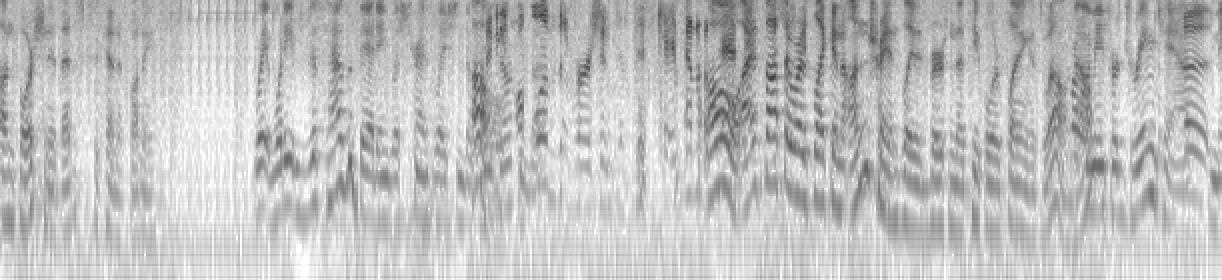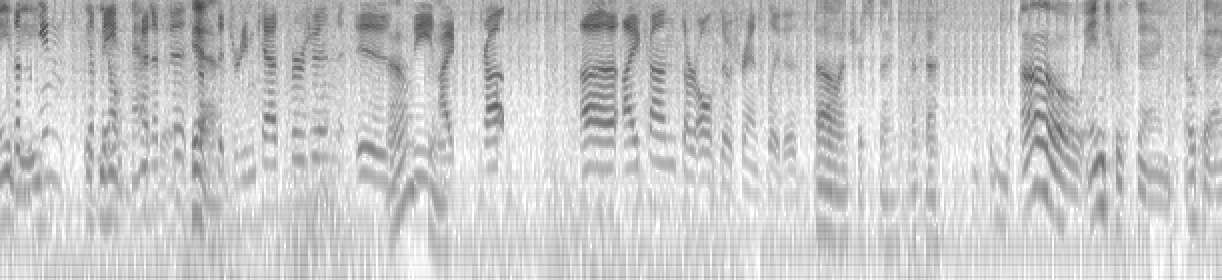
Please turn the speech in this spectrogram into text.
unfortunate. That's kind of funny. Wait, what do you? This has a bad English translation. Though. Oh. I are you mean, talking all about? of the versions of this game have a Oh, bad I thought there was like an untranslated version that people are playing as well. Well, no? I mean, for Dreamcast, Uh, maybe. the main, the if you main don't patch it. benefit Yeah. of the Dreamcast version is Oh, the hmm. iDrop uh, icons are also translated. oh, interesting. Okay. Oh, interesting. Okay.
